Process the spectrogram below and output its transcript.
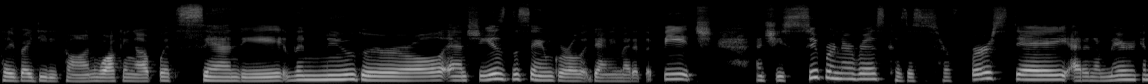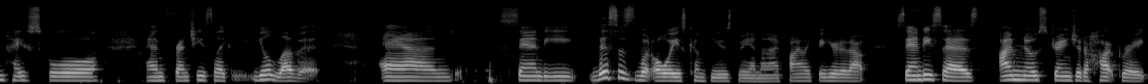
played by Didi Conn, walking up with Sandy, the new girl. And she is the same girl that Danny met at the beach. And she's super nervous because this is her first day at an American high school. And Frenchie's like, You'll love it. And Sandy, this is what always confused me. And then I finally figured it out. Sandy says, I'm no stranger to heartbreak.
